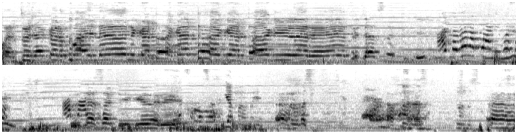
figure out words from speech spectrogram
पण तुझ्याकडे पाहिलं न गटा गटा गटा गिळ रे तुझ्यासाठी. अण्णा जरा पाणी बसा. तुझ्यासाठी गिळ रे. या मामा या. बस. बस. आ,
